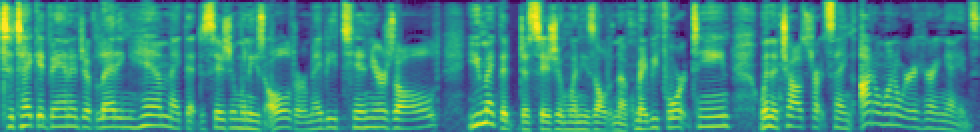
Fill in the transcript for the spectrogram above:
to take advantage of letting him make that decision when he's older, maybe 10 years old. You make the decision when he's old enough, maybe 14, when the child starts saying, I don't want to wear hearing aids.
